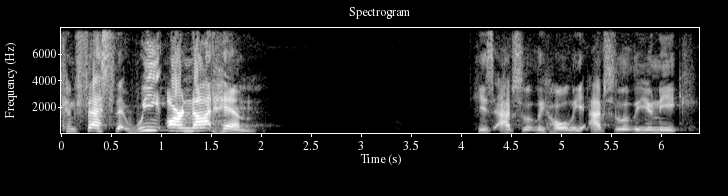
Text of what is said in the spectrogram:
Confess that we are not him he is absolutely holy, absolutely unique.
